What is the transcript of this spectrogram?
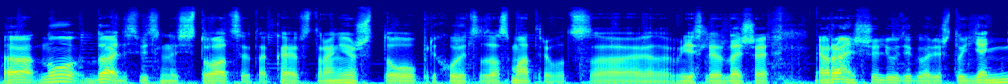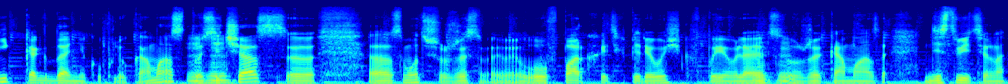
А, ну да, действительно, ситуация такая в стране, что приходится засматриваться. Э, Если дальше раньше люди говорили, что я никогда не куплю КАМАЗ, то Мгм. сейчас э, э, смотришь, уже в парках этих перевозчиков появляются Мгм. уже КАМАЗы. Действительно,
